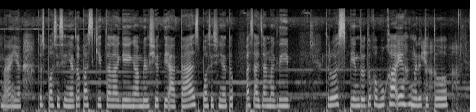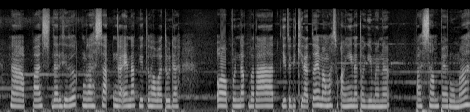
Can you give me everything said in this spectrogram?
Nah iya, terus posisinya tuh pas kita lagi ngambil shoot di atas, posisinya tuh pas azan maghrib. Terus pintu tuh kebuka ya, nggak ditutup. Nah pas dari situ ngerasa nggak enak gitu hawa tuh udah oh pundak berat gitu dikira tuh emang masuk angin atau gimana. Pas sampai rumah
